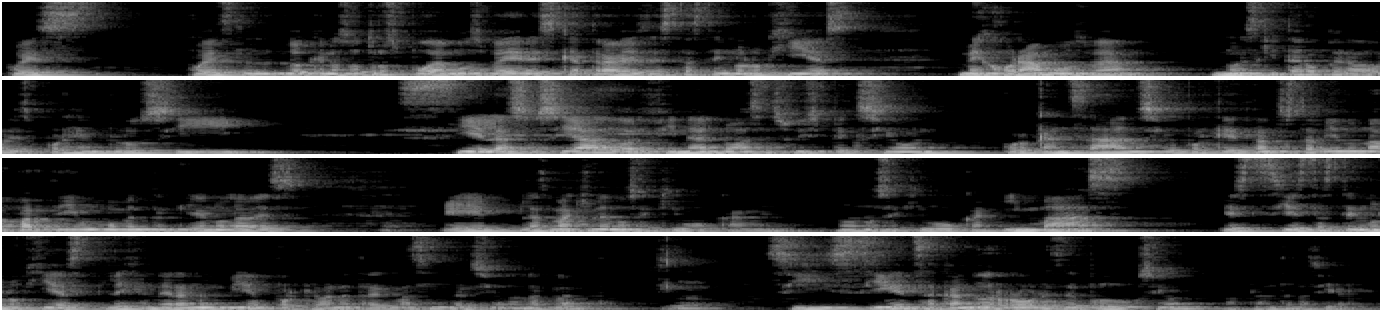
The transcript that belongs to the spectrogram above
pues, pues lo que nosotros podemos ver es que a través de estas tecnologías mejoramos, ¿verdad? No es quitar operadores, por ejemplo, si si el asociado al final no hace su inspección por cansancio, porque tanto está viendo una parte y un momento en que ya no la ves, eh, las máquinas no se equivocan, ¿eh? no, no se equivocan. Y más si estas tecnologías le generan un bien porque van a traer más inversión a la planta. Si siguen sacando errores de producción, la planta la cierra.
